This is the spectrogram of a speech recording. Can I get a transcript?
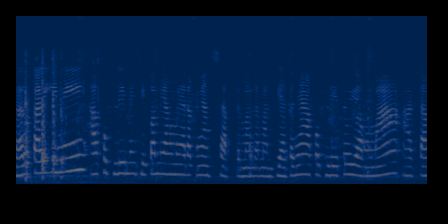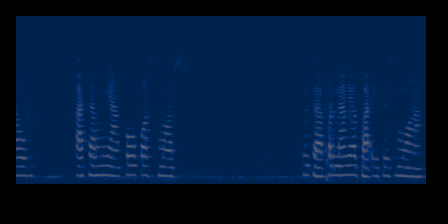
baru kali ini aku beli magicom yang mereknya Sharp teman-teman. Biasanya aku beli itu yang Ma atau kadang Miyako Cosmos. Sudah pernah nyoba itu semua.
